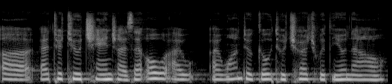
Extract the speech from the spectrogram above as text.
uh, attitude changed. I said, "Oh, I, I want to go to church with you now."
